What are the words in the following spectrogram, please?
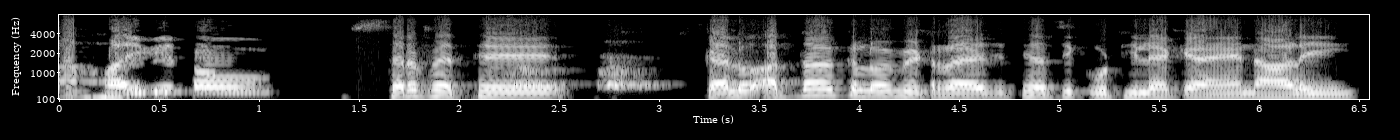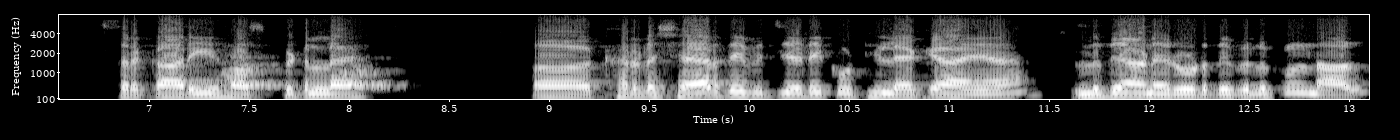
ਹਾਈਵੇ ਤੋਂ ਸਿਰਫ ਇੱਥੇ ਕਹਿ ਲਓ ਅੱਧਾ ਕਿਲੋਮੀਟਰ ਹੈ, ਜਿੱਥੇ ਅਸੀਂ ਕੋਠੀ ਲੈ ਕੇ ਆਏ ਨਾਲ ਹੀ ਸਰਕਾਰੀ ਹਸਪੀਟਲ ਹੈ। ਅਹ ਖਰੜ ਸ਼ਹਿਰ ਦੇ ਵਿੱਚ ਜਿਹੜੀ ਕੋਠੀ ਲੈ ਕੇ ਆਏ ਆ ਲੁਧਿਆਣੇ ਰੋਡ ਦੇ ਬਿਲਕੁਲ ਨਾਲ।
